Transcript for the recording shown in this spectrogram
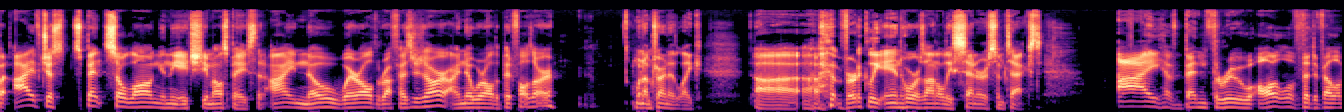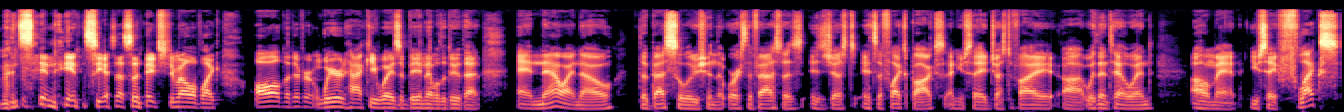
But I've just spent so long in the HTML space that I know where all the rough edges are. I know where all the pitfalls are when I'm trying to like uh, uh, vertically and horizontally center some text. I have been through all of the developments in, in CSS and HTML of like all the different weird hacky ways of being able to do that. And now I know the best solution that works the fastest is just it's a flex box and you say justify uh, within Tailwind. Oh man, you say flex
